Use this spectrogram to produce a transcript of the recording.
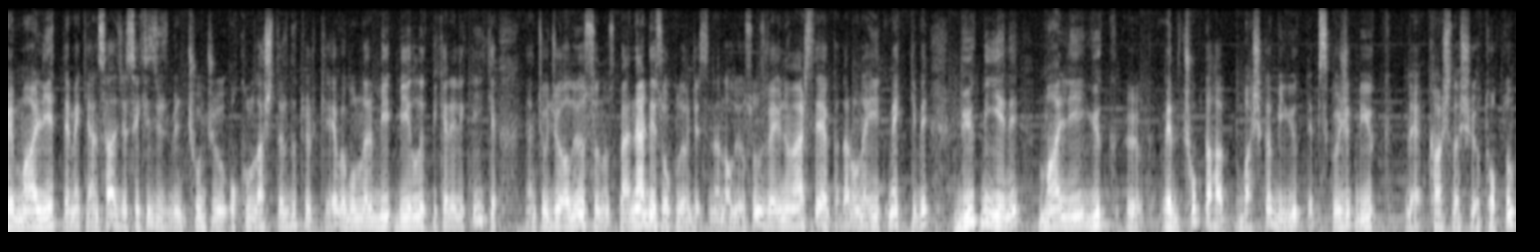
ve maliyet demek. Yani sadece 800 bin çocuğu okullaştırdı Türkiye ve bunları bir, bir yıllık bir kerelik değil ki. Yani çocuğu alıyorsunuz, ben neredeyse okul öncesinden alıyorsunuz ve üniversiteye kadar onu eğitmek gibi büyük bir yeni mali yük e, ve çok daha başka bir yükle, psikolojik bir yükle karşılaşıyor toplum.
